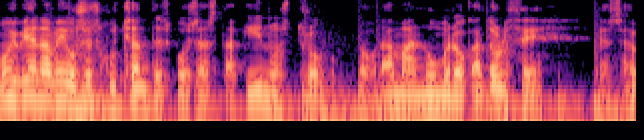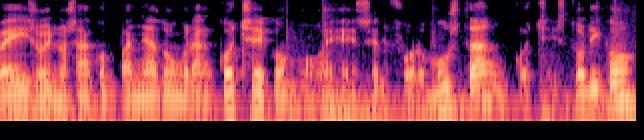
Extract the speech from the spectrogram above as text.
Muy bien amigos escuchantes, pues hasta aquí nuestro programa número 14. Ya sabéis, hoy nos ha acompañado un gran coche como es el Ford Mustang, un coche histórico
